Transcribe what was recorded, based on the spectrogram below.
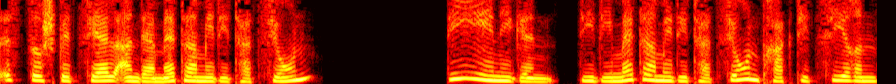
ist so speziell an der Metta-Meditation? Diejenigen, die die Metta-Meditation praktizieren,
